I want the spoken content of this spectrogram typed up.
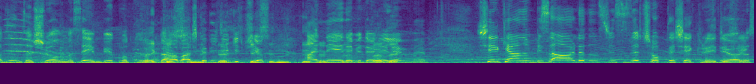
adını taşıyor olması en büyük mutluluk. E, Daha başka kesinlikle, diyecek hiçbir şey yok. kesinlikle, çok Anneye de bir dönelim mi? Şirke Hanım bizi ağırladığınız için size çok teşekkür ediyoruz.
